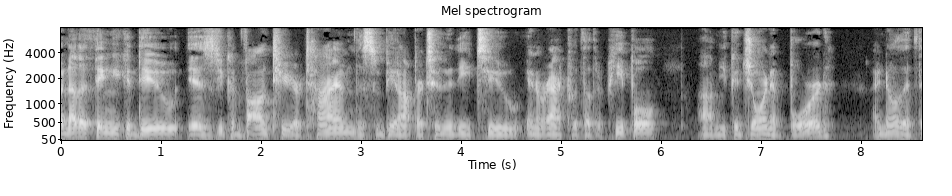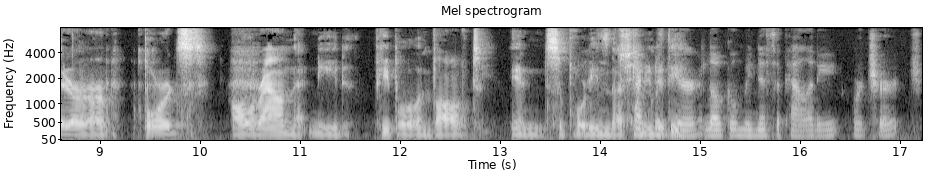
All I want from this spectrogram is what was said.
Another thing you could do is you could volunteer your time. This would be an opportunity to interact with other people. Um, you could join a board. I know that there are boards all around that need people involved in supporting the Check with community. your local municipality or church.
